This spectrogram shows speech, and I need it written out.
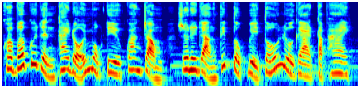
Khoa bóp quyết định thay đổi một điều quan trọng, Johnny Đặng tiếp tục bị tố lừa gà tập 2.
